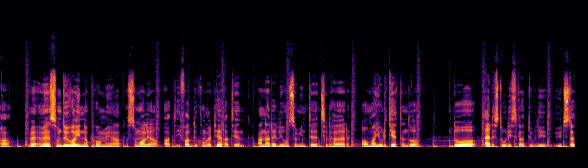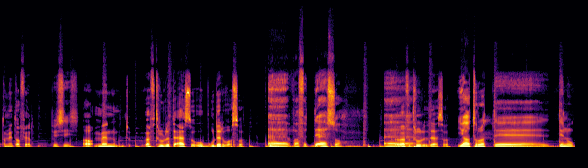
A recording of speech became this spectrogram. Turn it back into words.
Ja. Men, men som du var inne på med Somalia, att ifall du konverterar till en annan religion som inte tillhör av majoriteten då, då är det stor risk att du blir utstött om jag inte har fel. Precis. Ja, men varför tror du att det är så och borde det vara så? Eh, varför det är så? Eh, Varför tror du det är så? Jag tror att det, det är nog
